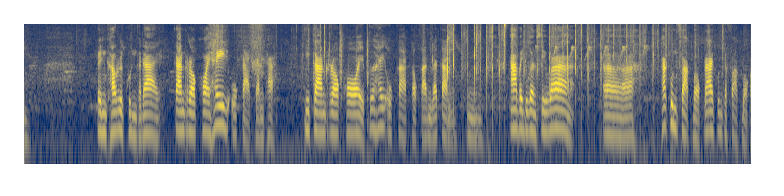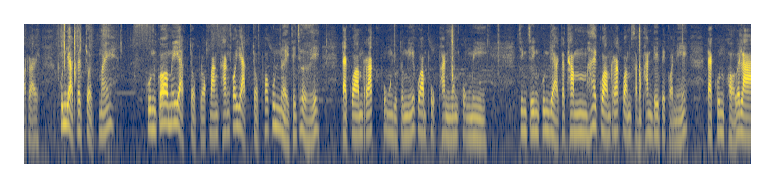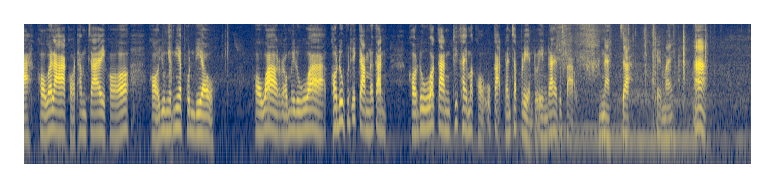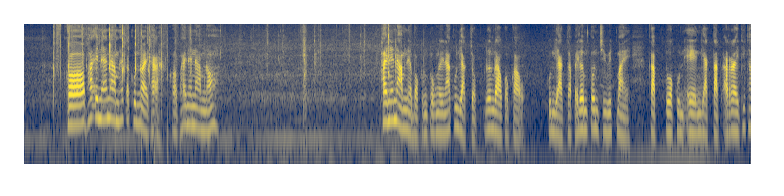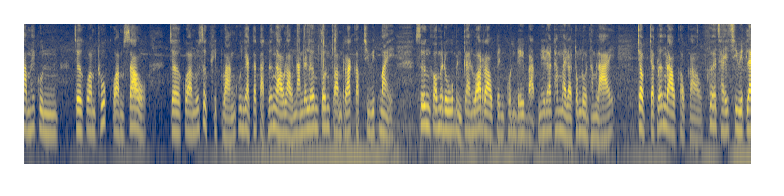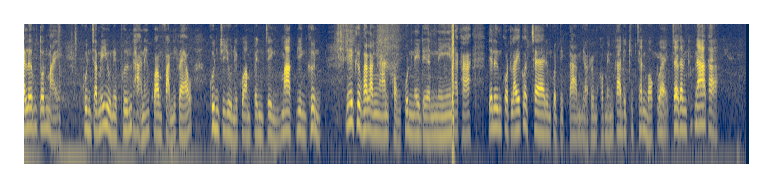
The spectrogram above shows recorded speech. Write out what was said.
เป็นเขาหรือคุณก็ได้ การรอคอยให้โอกาสกันค่ะ มีการรอคอยเพื่อให้โอกาสต่อกันและกันอืมอ่าไปดูกันซิว่าถ้าคุณฝากบอกได้ คุณจะฝากบอกอะไร คุณอยากจะจบไหม คุณก็ไม่อยากจบหรอกบางครั้งก็อยากจบเพราะคุณเหนื่อยเฉยๆแต่ความรักคงอยู่ตรงนี้ความผูกพันยังคงมี จริง ๆ คุณอยากจะทำให้ความรักความสัมพันธ์ดีไปกว่านี้ แต่คุณขอเวลา ขอเวลาขอทำใจ ขอขออยู่เงียบๆคนเดียว เพราะว่าเราไม่รู้ว่าขอดูพฤติกรรมแล้วกัน ขอดูว่าการที่ใครมาขอโอกาสนั้นจะเปลี่ยนตัวเองได้หรือเปล่านะจ๊ะเข้าใจไหมอะขอไพ่แนะนำให้กับคุณหน่อยค่ะ ขอไพ่แนะนำเนาะไพ่แนะนำเนี่ยบอกตรงๆเลยนะ คุณอยากจบเรื่องราวเก่าๆ คุณอยากจะไปเริ่มต้นชีวิตใหม่ กับตัวคุณเอง อยากตัดอะไรที่ทำให้คุณเจอความทุกข์ความเศร้า เจอความรู้สึกผิดหวัง คุณอยากจะตัดเรื่องราวเหล่านั้น และเริ่มต้นความรักกับชีวิตใหม่ ซึ่งก็ไม่รู้เหมือนกันว่าเราเป็นคนดีแบบนี้แล้วทำไมเราต้องโดนทำร้าย จบจากเรื่องราวเก่าๆเพื่อใช้ชีวิตและเริ่มต้นใหม่ คุณจะไม่อยู่ในพื้นฐานแห่งความฝันอีกแล้ว คุณจะอยู่ในความเป็นจริงมากยิ่งขึ้น นี่คือพลังงานของคุณในเดือนนี้นะคะ อย่าลืมกดไลค์กดแชร์ลืมกดติดตามอย่าลืมคอมเมนต์ใต้ดีคลิปชั่นบอกด้วย เจอกันคลิปหน้าค่ะ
